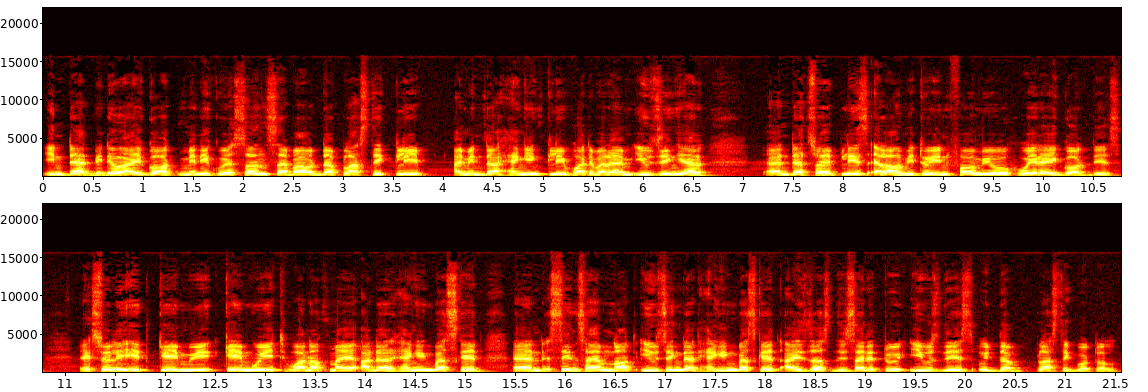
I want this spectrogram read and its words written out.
In that video I got many questions about the plastic clip, I mean the hanging clip whatever I am using here and that's why please allow me to inform you where I got this. Actually it came, came with one of my other hanging basket and since I am not using that hanging basket I just decided to use this with the plastic bottle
